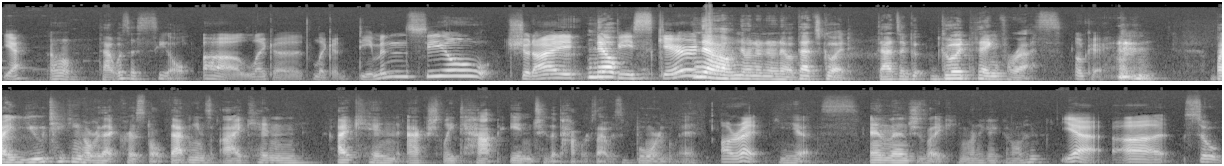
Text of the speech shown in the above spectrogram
Yeah. Oh, that was a seal. Uh, like a like a demon seal. Should I no. be scared? No, no, no, no, no. That's good. That's a good good thing for us. Okay. By you taking over that crystal, that means I can I can actually tap into the powers I was born with. All right. Yes. And then she's like, "You want to get going?" Yeah. Uh. So,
